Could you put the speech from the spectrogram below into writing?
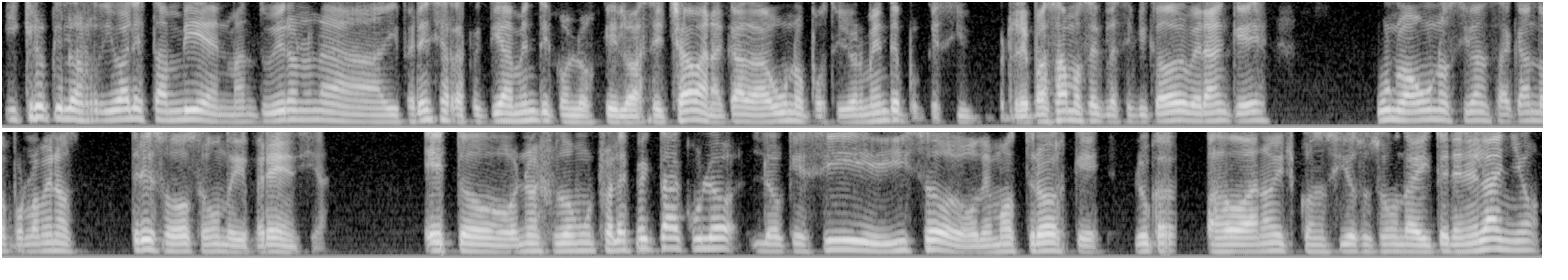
y creo que los rivales también mantuvieron una diferencia respectivamente con los que lo acechaban a cada uno posteriormente, porque si repasamos el clasificador verán que uno a uno se iban sacando por lo menos tres o dos segundos de diferencia. Esto no ayudó mucho al espectáculo, lo que sí hizo o demostró es que Lucas Jovanovic consiguió su segunda victoria en el año,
